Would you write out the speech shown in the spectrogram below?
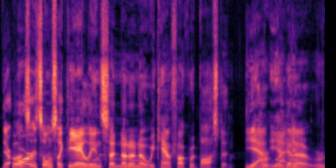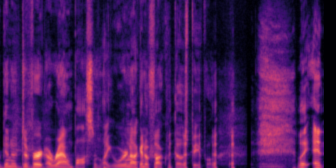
there Well, it's, are it's almost like the aliens said, "No, no, no, we can't fuck with Boston. Yeah, we're, yeah, we're gonna we're gonna divert around Boston. Like we're not gonna fuck with those people." like and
